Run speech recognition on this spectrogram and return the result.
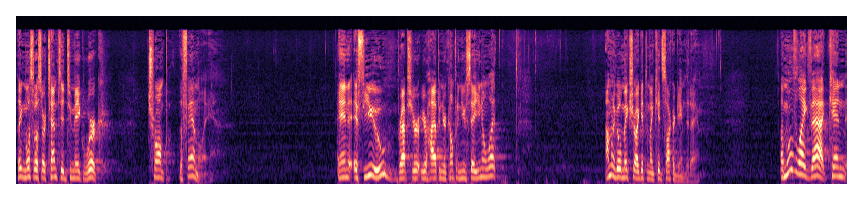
I think most of us are tempted to make work trump the family. And if you, perhaps you're, you're high up in your company, and you say, you know what? I'm going to go make sure I get to my kid's soccer game today. A move like that can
